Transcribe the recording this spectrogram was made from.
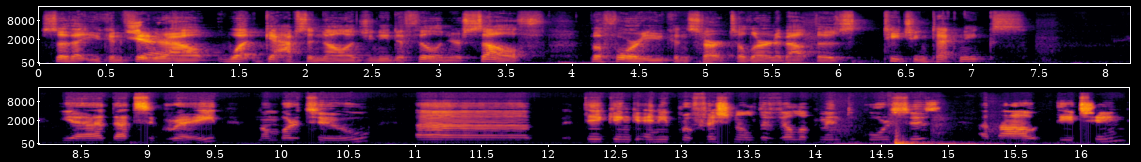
so that you can figure out what gaps in knowledge you need to fill in yourself before you can start to learn about those teaching techniques. Yeah, that's great. Number two, uh, taking any professional development courses about teaching.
